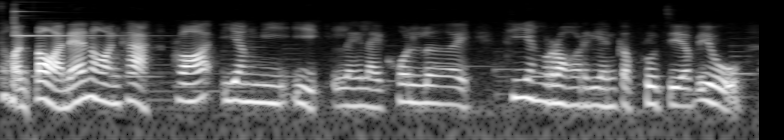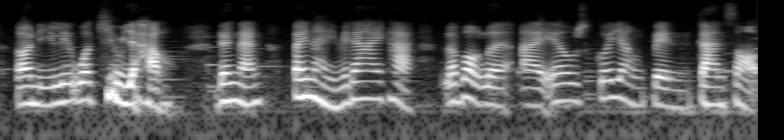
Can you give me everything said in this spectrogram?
สอนต่อแน่นอนค่ะ เพราะยังมีอีกหลาย ๆ คนเลย ที่ยังรอเรียนกับครูเจี๊ยบอยู่ ตอนนี้เรียกว่าคิวยาว ดังนั้นไปไหนไม่ได้ค่ะ แล้วบอกเลย IELTS ก็ยังเป็นการสอบ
